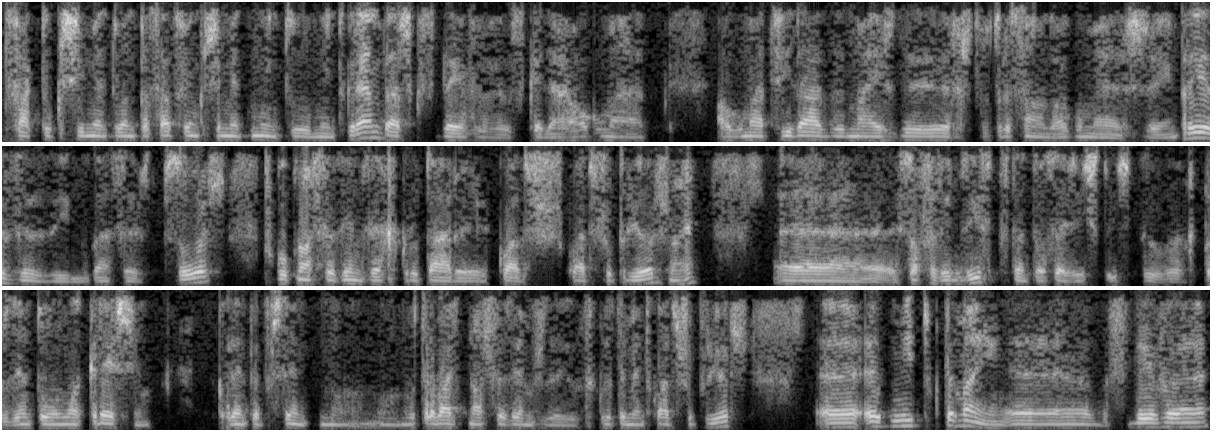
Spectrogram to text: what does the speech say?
De facto, o crescimento do ano passado foi um crescimento muito, muito grande. Acho que se deve, se calhar, a alguma alguma atividade mais de reestruturação de algumas empresas e mudanças de pessoas, porque o que nós fazemos é recrutar quadros, quadros superiores, não é? Uh, só fazemos isso, portanto, ou seja, isto, isto representa um acréscimo de 40% no, no, no, trabalho que nós fazemos de recrutamento de quadros superiores. Uh, admito que também uh, se deva,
